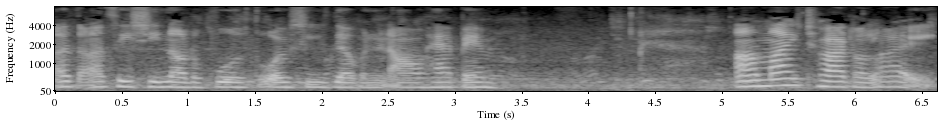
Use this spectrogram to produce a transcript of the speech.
other auntie, she know the full story. She was there when it all happened. I might try to like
